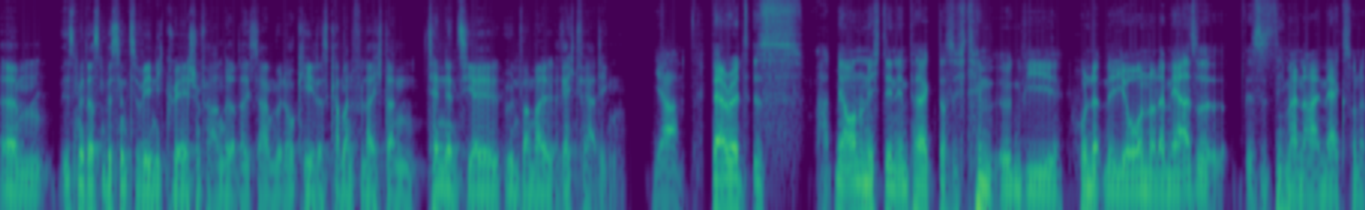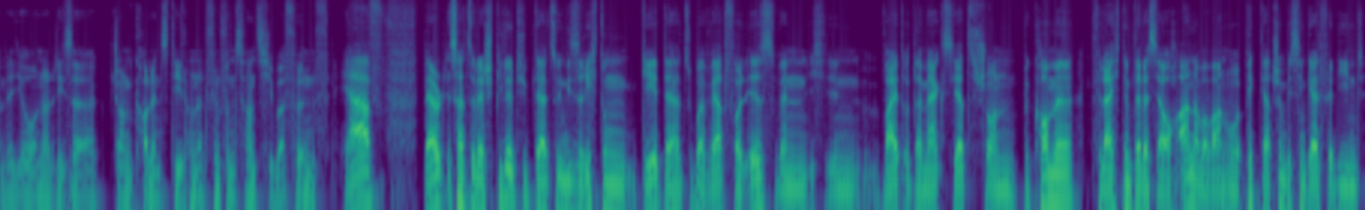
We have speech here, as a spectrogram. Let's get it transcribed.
ähm, ist mir das ein bisschen zu wenig Creation für andere, dass ich sagen würde, okay, das kann man vielleicht dann tendenziell irgendwann mal rechtfertigen. Ja, Barrett ist hat mir auch noch nicht den Impact, dass ich dem irgendwie 100 Millionen oder mehr, also es ist nicht mal nahe Max 100 Millionen oder dieser John Collins-Deal 125 über 5. Ja, Barrett ist halt so der Spielertyp, der halt so in diese Richtung geht, der halt super wertvoll ist, wenn ich den weit unter Max jetzt schon bekomme. Vielleicht nimmt er das ja auch an, aber war ein hoher Pick, der hat schon ein bisschen Geld verdient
